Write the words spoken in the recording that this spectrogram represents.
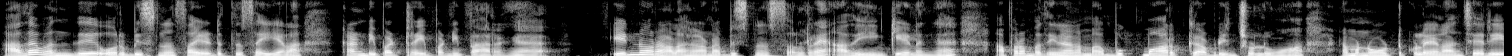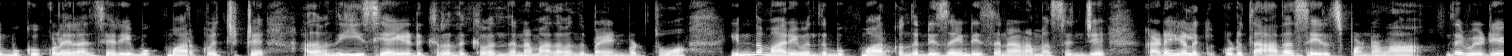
அதை வந்து ஒரு பிஸ்னஸாக எடுத்து செய்யலாம். கண்டிப்பாக ட்ரை பண்ணி பாருங்கள் இன்னொரு அழகான பிஸ்னஸ் சொல்கிறேன் அதையும் கேளுங்க. அப்புறம் பார்த்திங்கன்னா நம்ம புக் மார்க் அப்படின்னு சொல்லுவோம். நம்ம நோட்டுக்குள்ளையெல்லாம் சரி புக்குக்குள்ளையெல்லாம் சரி புக் மார்க் வச்சுட்டு அதை வந்து ஈஸியாக எடுக்கிறதுக்கு வந்து நம்ம அதை வந்து பயன்படுத்துவோம். இந்த மாதிரி வந்து புக் மார்க் வந்து டிசைன் டிசைனாக நம்ம செஞ்சு கடைகளுக்கு கொடுத்து அதை சேல்ஸ் பண்ணலாம். இந்த வீடியோ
